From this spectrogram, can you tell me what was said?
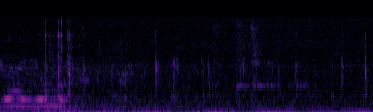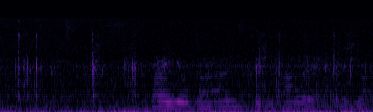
เรื่อยอยู่ ถ้าอนกินข้าวแล้วเรียบร้อย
